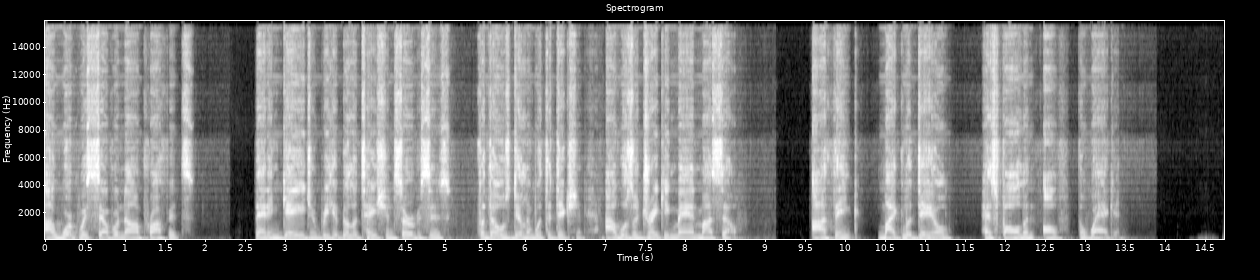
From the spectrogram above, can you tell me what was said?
I work with several nonprofits that engage in rehabilitation services for those dealing with addiction. I was a drinking man myself. I think Mike Lindell has fallen off the wagon.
